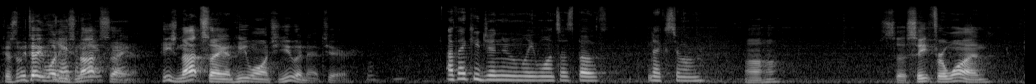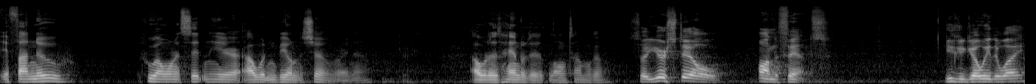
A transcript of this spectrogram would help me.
Because let me tell you what He he's not answer. saying. He's not saying he wants you in that chair. I think he genuinely wants us both next to him. Uh huh. So seat for one. If I knew who I wanted sitting here, I wouldn't be on the show right now. I would have handled it a long time ago. So you're still on the fence. You could go either way.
